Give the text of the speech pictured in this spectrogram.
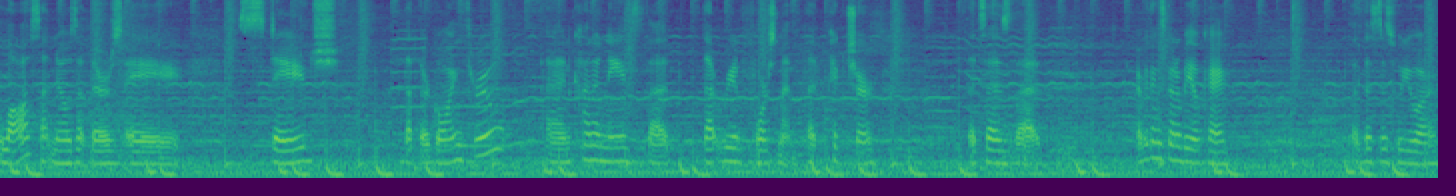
lost, that knows that there's a stage that they're going through and kind of needs that, that reinforcement, that picture that says that everything's going to be okay, that this is who you are.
